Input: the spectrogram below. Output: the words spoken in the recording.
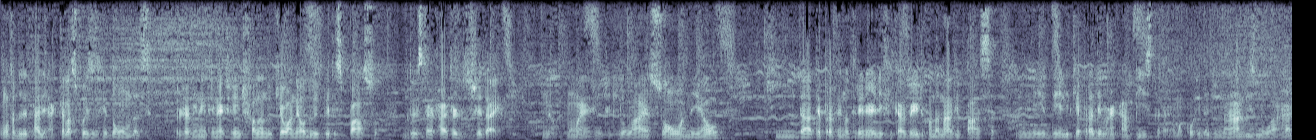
Um outro detalhe, aquelas coisas redondas, eu já vi na internet gente falando que é o anel do hiperespaço do Starfighter dos Jedi. Não, não é, gente. Aquilo lá é só um anel que dá até pra ver no trailer, ele fica verde quando a nave passa no meio dele, que é para demarcar a pista. É uma corrida de naves no ar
